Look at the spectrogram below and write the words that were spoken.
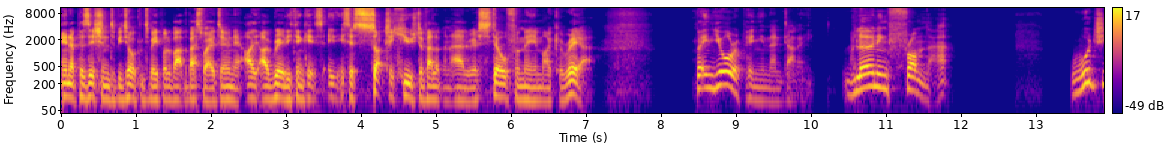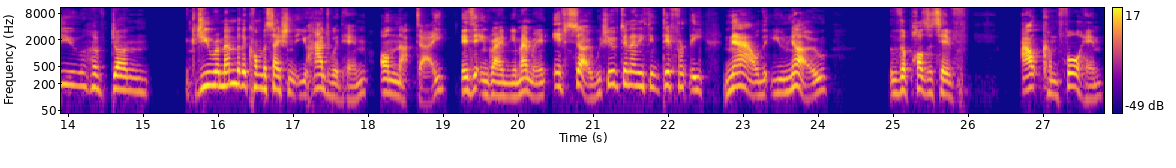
in a position to be talking to people about the best way of doing it. I, I really think it's it's a, such a huge development area still for me in my career. But in your opinion, then, Danny, learning from that, would you have done? Do you remember the conversation that you had with him on that day? Is it ingrained in your memory? And if so, would you have done anything differently now that you know the positive outcome for him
